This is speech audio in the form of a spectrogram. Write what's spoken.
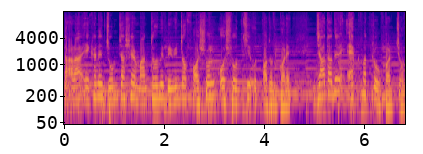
তারা এখানে জুম চাষের মাধ্যমে বিভিন্ন ফসল ও সবজি উৎপাদন করে, যা তাদের একমাত্র উপার্জন।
